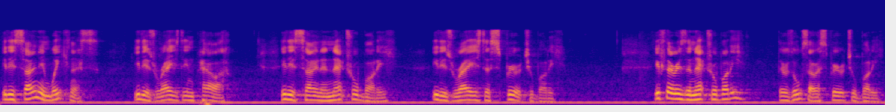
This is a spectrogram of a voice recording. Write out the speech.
It is sown in weakness, it is raised in power. It is sown a natural body, it is raised a spiritual body. If there is a natural body, there is also a spiritual body.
